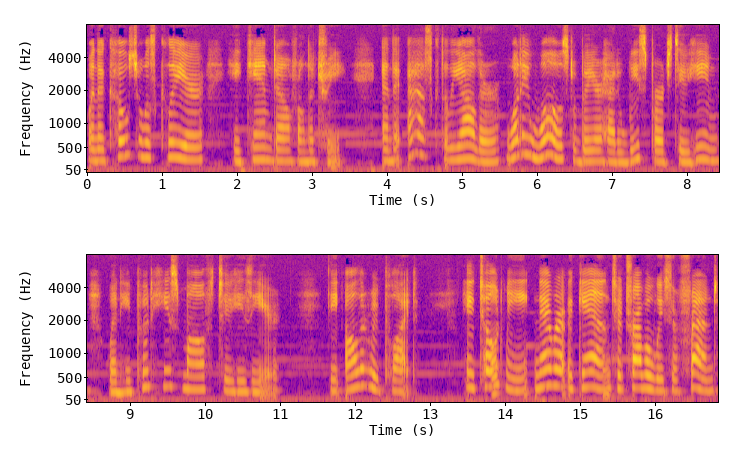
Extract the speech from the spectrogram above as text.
When the coast was clear, he came down from the tree and asked the other what it was the bear had whispered to him when he put his mouth to his ear. The other replied, He told me never again to travel with a friend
